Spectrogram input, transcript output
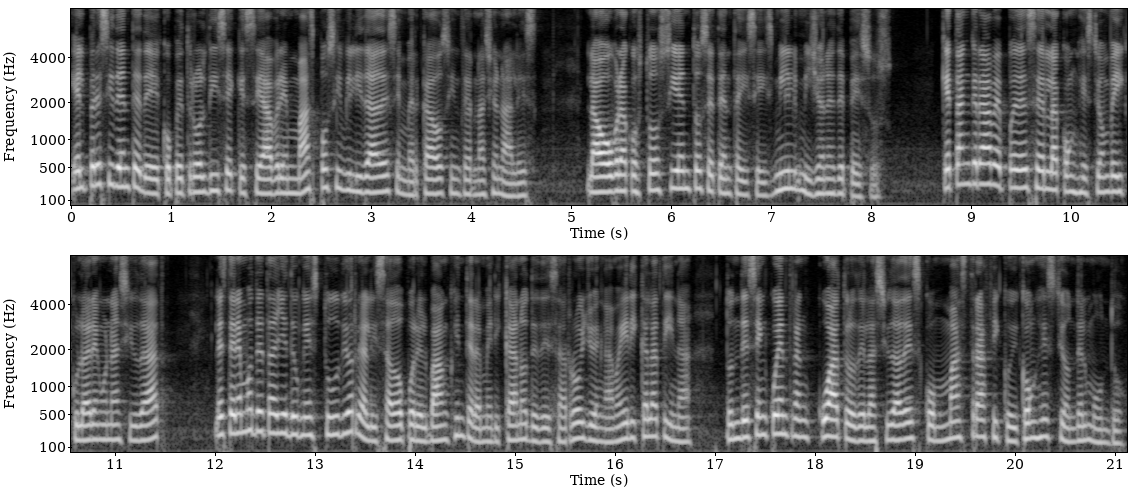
El presidente de Ecopetrol dice que se abren más posibilidades en mercados internacionales. La obra costó 176 mil millones de pesos. ¿Qué tan grave puede ser la congestión vehicular en una ciudad? Les tenemos detalles de un estudio realizado por el Banco Interamericano de Desarrollo en América Latina, donde se encuentran cuatro de las ciudades con más tráfico y congestión del mundo.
